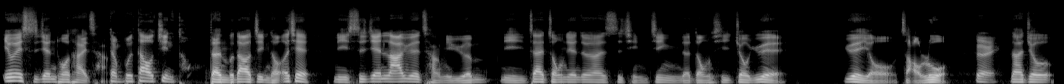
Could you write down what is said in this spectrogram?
因为时间拖太长，等不到尽头，等不到尽头，而且你时间拉越长，你原你在中间这段事情经营的东西就越越有着落，对，那就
